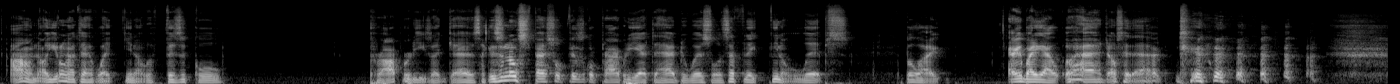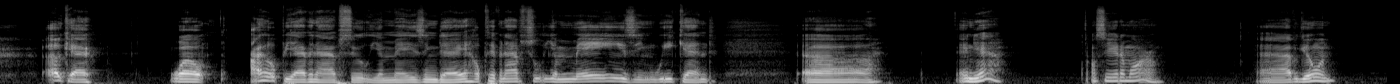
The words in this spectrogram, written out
I don't know. You don't have to have like you know physical properties. I guess like there's no special physical property you have to have to whistle except for the you know lips. But like everybody got. Uh, don't say that. okay. Well, I hope you have an absolutely amazing day. I hope you have an absolutely amazing weekend. Uh, and yeah, I'll see you tomorrow. Have a good one.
